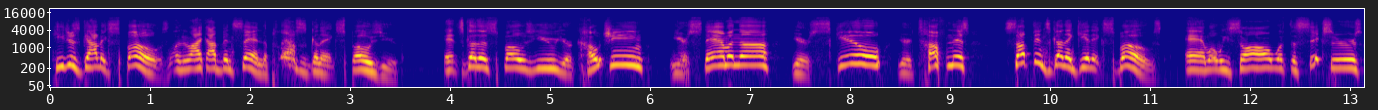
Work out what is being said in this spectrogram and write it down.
he just got exposed. And like I've been saying, the playoffs is going to expose you. It's going to expose you, your coaching, your stamina, your skill, your toughness. Something's going to get exposed. And what we saw with the Sixers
